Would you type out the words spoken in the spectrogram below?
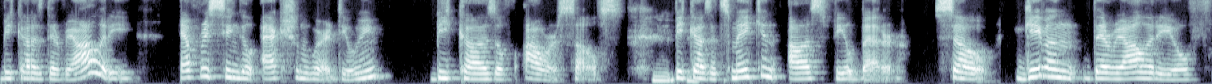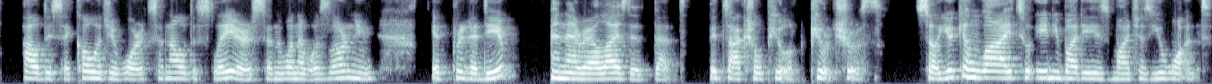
because the reality, every single action we're doing because of ourselves, mm-hmm. because it's making us feel better. So, given the reality of how the psychology works and all these layers. And when I was learning it pretty deep, and I realized that, that it's actual pure pure truth. So you can lie to anybody as much as you want,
